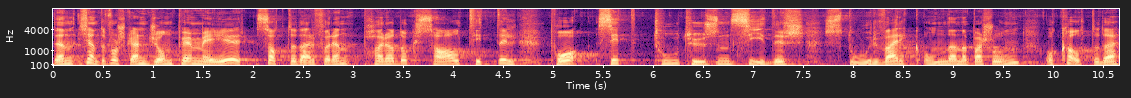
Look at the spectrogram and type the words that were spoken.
Den kjente forskeren John P. Mayer satte derfor en paradoksal tittel på sitt 2000 siders storverk om denne personen, og kalte det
